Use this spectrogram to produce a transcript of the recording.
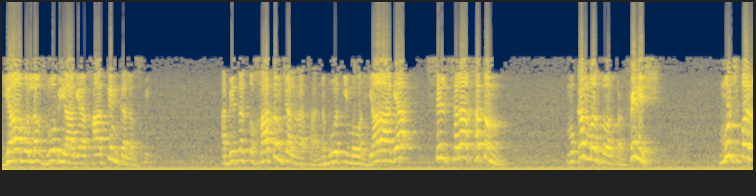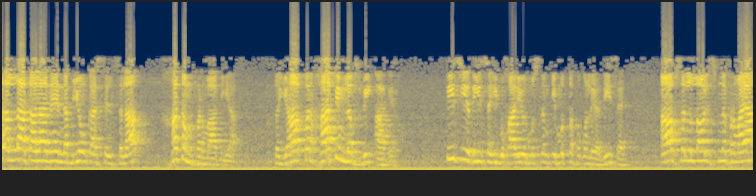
یہاں وہ لفظ، وہ بھی آ گیا، خاتم کا لفظ بھی۔ ابھی تک تو خاتم چل رہا تھا، نبوت کی مہر یہاں آ گیا، سلسلہ ختم، مکمل طور پر، فنش۔ مجھ پر اللہ تعالیٰ نے نبیوں کا سلسلہ ختم فرما دیا۔ تو یہاں پر خاتم لفظ بھی آ گیا۔ تیسری حدیث صحیح بخاری اور مسلم کی متفق علیہ حدیث ہے۔ آپ صلی اللہ علیہ وسلم نے فرمایا،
